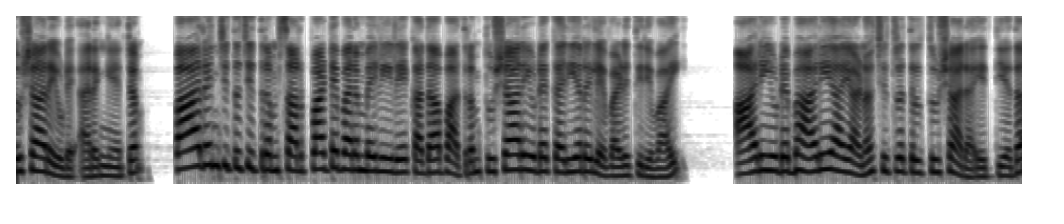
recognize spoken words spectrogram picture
തുഷാരയുടെ അരങ്ങേറ്റം. പാരഞ്ചിത്ത് ചിത്രം സർപ്പാട്ടെ പരമ്പരയിലെ കഥാപാത്രം തുഷാരയുടെ കരിയറിലെ വഴിത്തിരിവായി. ആര്യയുടെ ഭാര്യയായാണ് ചിത്രത്തിൽ തുഷാര എത്തിയത്.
